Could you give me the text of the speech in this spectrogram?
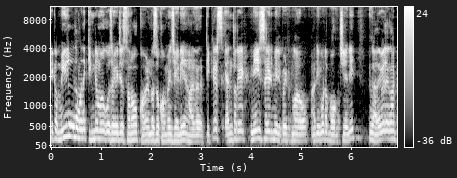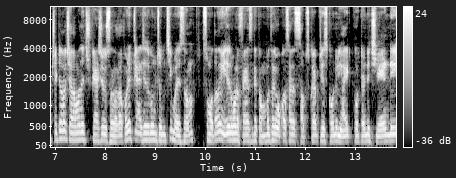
ఇక మీరు ఎంతమంది కింగ్డమ్ కోసం వెయిట్ చేస్తారో కామెంట్ బాక్స్లో కామెంట్ చేయండి. టికెట్స్ ఎంత రేట్ మీ సైడ్ మీరు పెట్టుకున్నారో అది కూడా బాక్ చేయండి. ఇంకా అదేవిధంగా ట్విట్టర్లో చాలా మంది క్లాష్ చూస్తున్నారు కొన్ని క్లాషెస్ గురించి వచ్చి మరిస్తాం సో మొత్తం విజయ్ ఫ్యాన్స్ అయితే కంపల్సరీ ఒకసారి సబ్స్క్రైబ్ చేసుకోండి లైక్ కొట్టండి చేయండి.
